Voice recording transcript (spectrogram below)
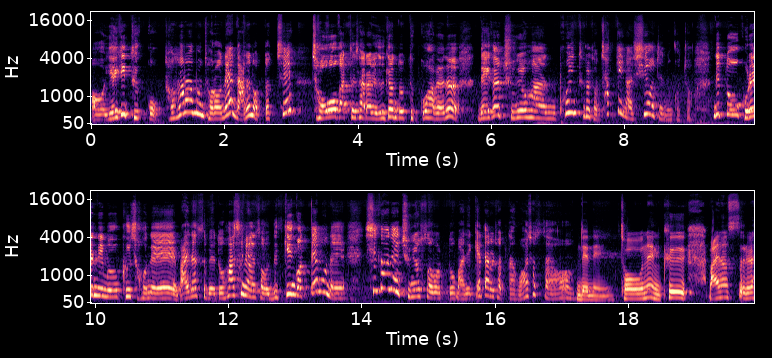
어, 얘기 듣고 저 사람은 저러네 나는 어떻지? 저 같은 사람의 의견도 듣고 하면은 내가 중요한 포인트를 더 찾기가 쉬워지는 거죠. 근데 또 고래님은 그 전에 마이너스 매도 하시면서 느낀 것 때문에 시간의 중요성을 또 많이 깨달으셨다고 하셨어요. 네네. 저는 그 마이너스를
